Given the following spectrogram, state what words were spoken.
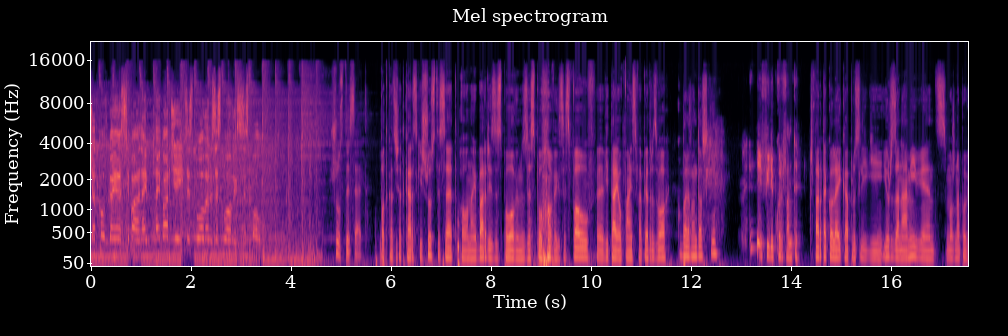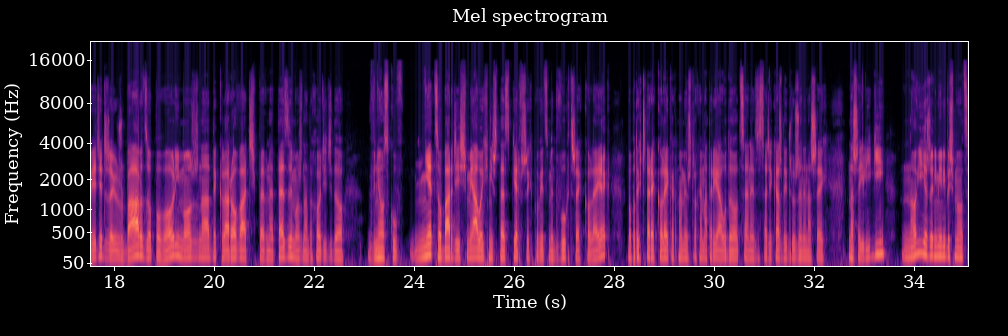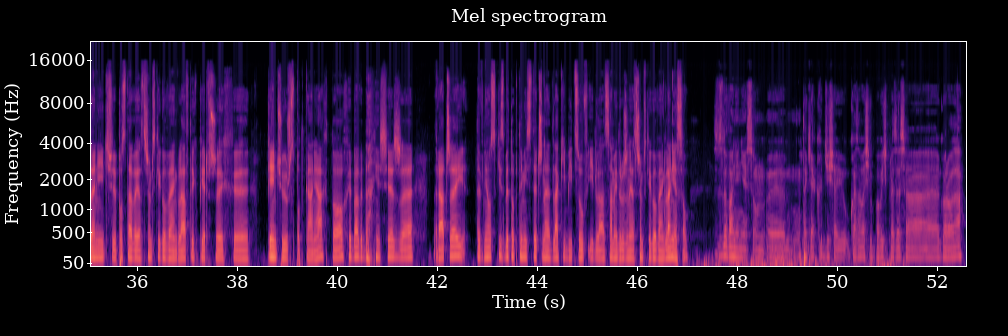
siatkówka jest chyba naj, najbardziej zespołowym z zespołowych z zespołów. Szósty set. Podcast siatkarski szósty set o najbardziej zespołowym z zespołowych zespołów. E, Witają Państwa Piotr Złoch. Kuba Lewandowski. I Filip Korfanty. Czwarta kolejka plus ligi już za nami, więc można powiedzieć, że już bardzo powoli można deklarować pewne tezy, można dochodzić do wniosków nieco bardziej śmiałych niż te z pierwszych powiedzmy dwóch, trzech kolejek, bo po tych czterech kolejkach mamy już trochę materiału do oceny w zasadzie każdej drużyny naszej, naszej ligi. No i jeżeli mielibyśmy ocenić postawę Jastrzębskiego Węgla w tych pierwszych y, pięciu już spotkaniach, to chyba wydaje się, że raczej te wnioski zbyt optymistyczne dla kibiców i dla samej drużyny Jastrzębskiego Węgla nie są. Zdecydowanie nie są. Tak jak dzisiaj ukazała się wypowiedź prezesa Gorola,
